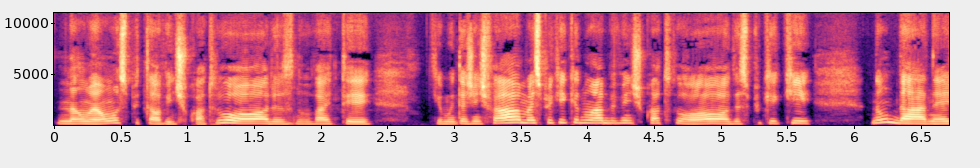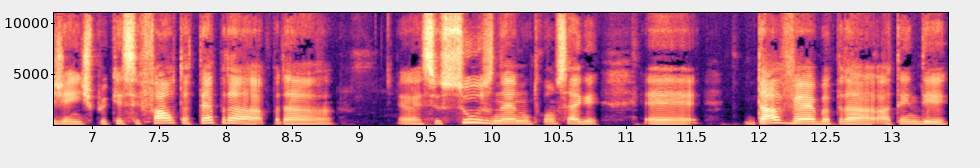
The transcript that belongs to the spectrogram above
Não é um hospital 24 horas, não vai ter porque muita gente fala, ah, mas por que, que não abre 24 horas? Por que, que. Não dá, né, gente? Porque se falta até para. É, eh, se o SUS né, não consegue é, dar verba para atender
